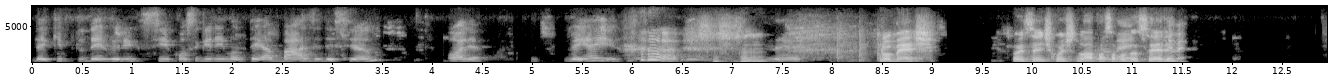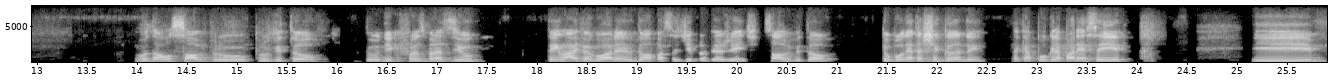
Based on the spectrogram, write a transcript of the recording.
da equipe do Denver, se conseguirem manter a base desse ano, olha, vem aí. né? Promete. Antes da gente continuar, passar para outra série. Vou dar um salve pro, pro Vitão, do Nick Fans Brasil. Tem live agora, ele deu uma passadinha para ver a gente. Salve, Vitão. Teu boné tá chegando, hein? Daqui a pouco ele aparece aí. E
